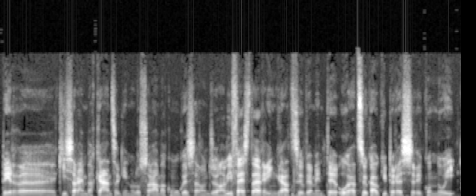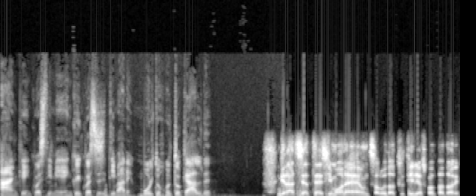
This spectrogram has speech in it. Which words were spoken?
per eh, chi sarà in vacanza, chi non lo sarà, ma comunque sarà un giorno di festa. Ringrazio ovviamente Orazio Cauchi per essere con noi anche in, questi, in queste settimane molto molto calde. Grazie a te Simone e un saluto a tutti gli ascoltatori.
